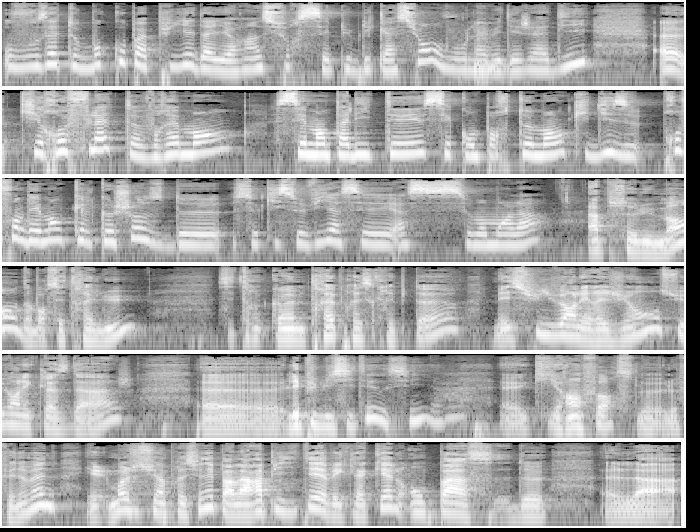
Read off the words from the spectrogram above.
Vous êtes beaucoup appuyé d'ailleurs hein, sur ces publications, vous l'avez déjà dit, euh, qui reflètent vraiment ces mentalités, ces comportements, qui disent profondément quelque chose de ce qui se vit à, ces- à ce moment-là? Absolument. D'abord, c'est très lu. C'est quand même très prescripteur, mais suivant les régions, suivant les classes d'âge, euh, les publicités aussi, hein, euh, qui renforcent le, le phénomène. Et moi, je suis impressionné par la rapidité avec laquelle on passe de euh, la,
